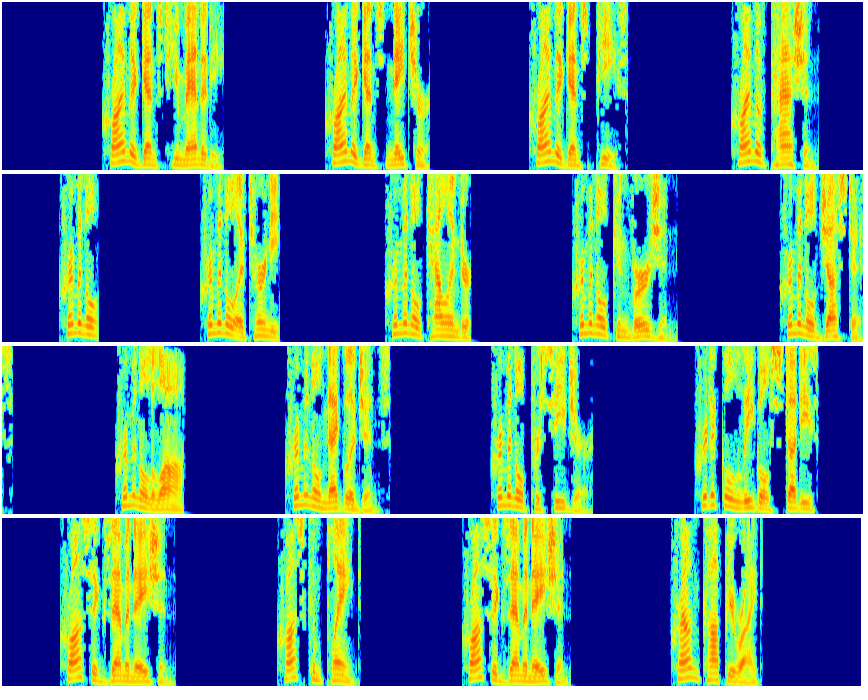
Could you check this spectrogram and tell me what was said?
Crime against humanity. Crime against nature Crime against peace. Crime of passion. Criminal. Criminal attorney. Criminal calendar. Criminal conversion. Criminal justice. Criminal law. Criminal negligence. Criminal procedure. Critical legal studies. Cross-examination. Cross-complaint. Cross-examination. Crown copyright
